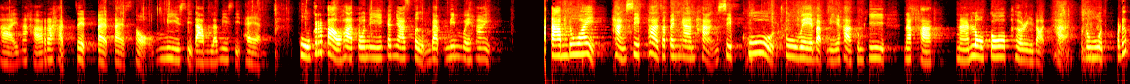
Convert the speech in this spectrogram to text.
ท้ายนะคะ รหัส 7882 มีสีดำและมีสีแทน หูกระเป๋าค่ะ ตัวนี้กัญญาเสริมแบบนิ่มไว้ให้ ตามด้วยหางซิปค่ะจะเป็นงานหางซิปคู่ two way แบบนี้ค่ะคุณพี่นะคะนะโลโก้ Peridot ค่ะ รูดปึ๊บ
